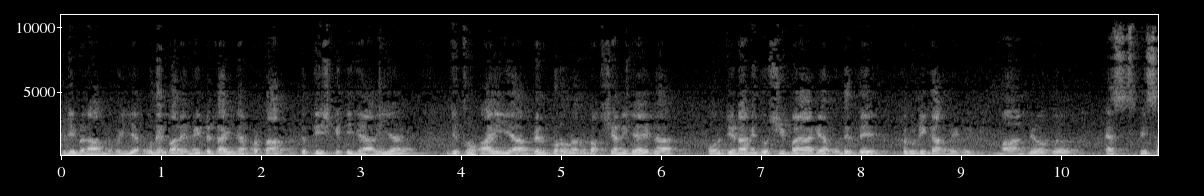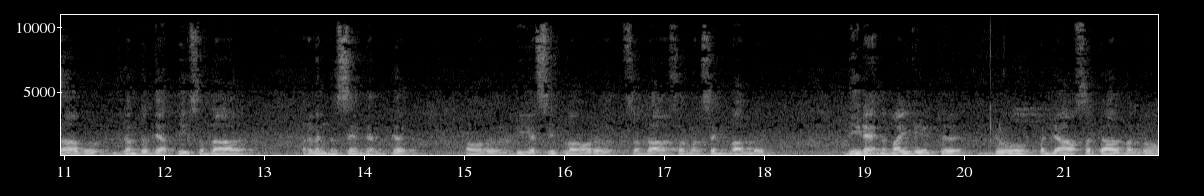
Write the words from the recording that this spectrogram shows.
ਜਿਹੜੀ ਬਰਾਮਦ ਹੋਈ ਹੈ, ਉਹਦੇ ਬਾਰੇ ਵੀ ਢਗਾਈ ਨਾਲ ਪੜਤਾਲ ਤਫਤੀਸ਼ ਕੀਤੀ ਜਾ ਰਹੀ ਆ। ਜਿੱਥੋਂ ਆਈ ਆ, ਬਿਲਕੁਲ ਉਹਨਾਂ ਨੂੰ ਬਖਸ਼ਿਆ ਨਹੀਂ ਜਾਏਗਾ ਔਰ ਜਿਹੜਾ ਵੀ ਦੋਸ਼ੀ ਪਾਇਆ ਗਿਆ, ਉਹਦੇ ਤੇ ਕਾਨੂੰਨੀ ਕਾਰਵਾਈ ਹੋਏਗੀ। ਮਾਨਯੋਗ ਐਸਐਸਪੀ ਸਾਹਿਬ, ਜਲੰਧਰ ਦਿਹਾਤੀ ਸਰਦਾਰ ਰਵਿੰਦਰ ਸਿੰਘ ਵਿਰਕ ਔਰ ਡੀਐਸਸੀ ਫਲੋਰ ਸਰਦਾਰ ਸਰਮਨ ਸਿੰਘ ਬੱਲ ਦੀ ਰਹਿਨਮਾਈ ਹੇਠ ਜੋ ਪੰਜਾਬ ਸਰਕਾਰ ਵੱਲੋਂ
